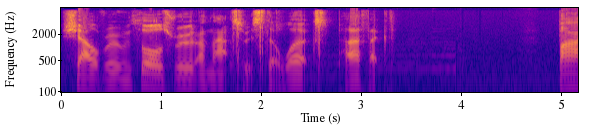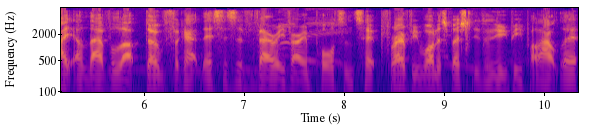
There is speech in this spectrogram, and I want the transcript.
shell rune, Thor's rune, and that, so it still works. Perfect buy a level up. Don't forget this. This is a very, very important tip for everyone, especially the new people out there.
